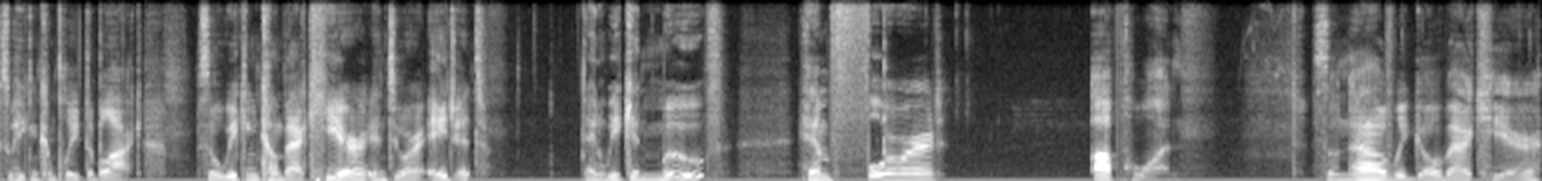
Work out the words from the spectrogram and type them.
so he can complete the block. So we can come back here into our agent and we can move him forward up one. So now if we go back here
